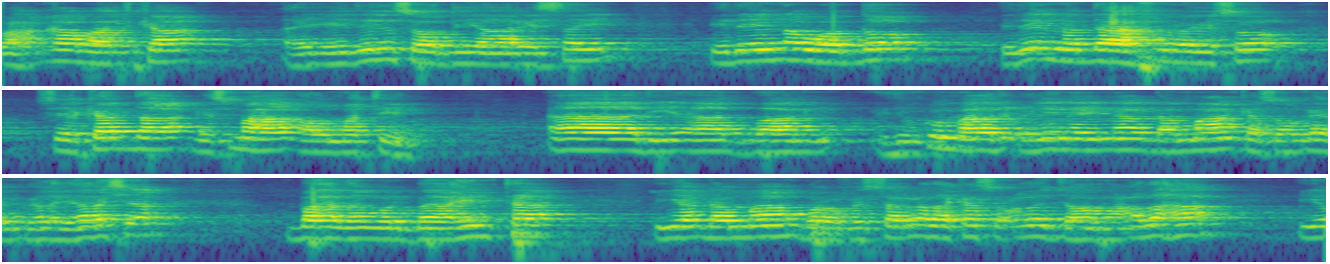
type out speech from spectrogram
waxqabadka ay idiin soo diyaarisay idinna wado idinna daahfurayso shirkadda dhismaha almatiin aada iyo aada baan idinku mahad celinaynaa dhammaan ka soo qaybgalayaasha bahda warbaahinta iyo dhammaan brofesorada ka socda jaamacadaha iyo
